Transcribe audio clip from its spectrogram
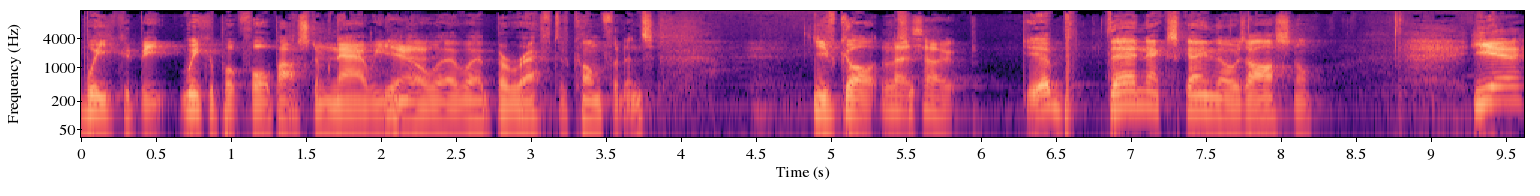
we could be we could put four past them now, even Yeah. though we're, we're bereft of confidence. You've got Let's hope. Yeah, their next game though is Arsenal. Yeah,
